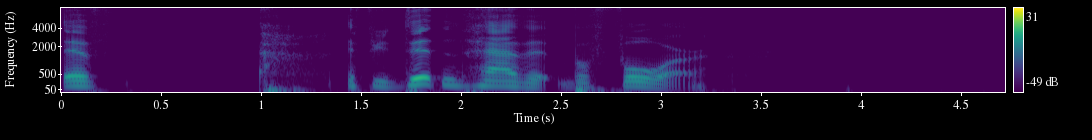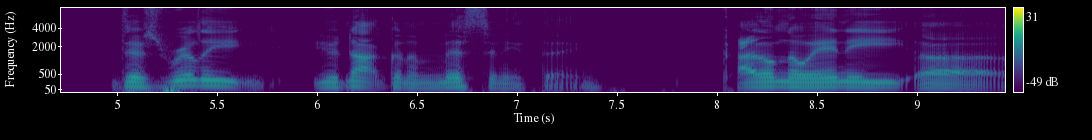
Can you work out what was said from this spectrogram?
if if you didn't have it before, there's really you're not going to miss anything. I don't know any uh,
